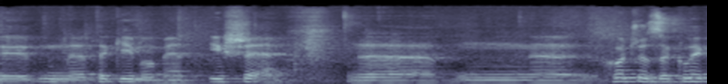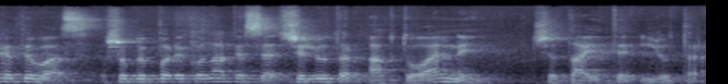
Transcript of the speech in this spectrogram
е, Такий момент. І ще хочу закликати вас, щоб переконатися, чи Лютер актуальний, читайте Лютера.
